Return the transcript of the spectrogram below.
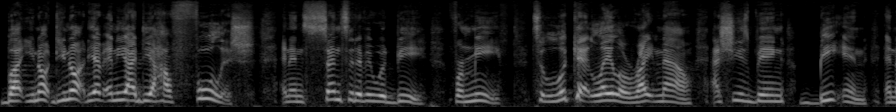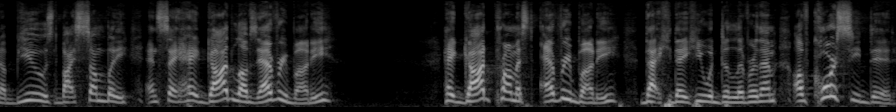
But you know, do you know do you have any idea how foolish and insensitive it would be for me to look at Layla right now as she is being beaten and abused by somebody and say, hey, God loves everybody. Hey, God promised everybody that he, that he would deliver them. Of course He did.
